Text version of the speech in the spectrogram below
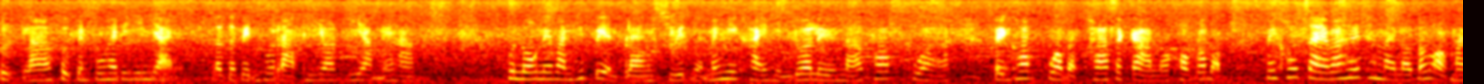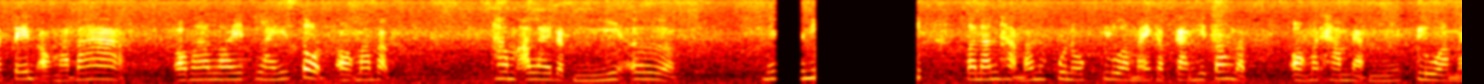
ฝึกแล้วฝึกเป็นผู้ให้ที่ยิ่งใหญ่ เราจะเป็นผู้รับที่ยอดเยี่ยมนะคะคุณนกในวันที่เปลี่ยนแปลงชีวิตเนี่ยไม่มีใครเห็นด้วยเลยนะ ครอบครัวเป็นครอบครัวแบบข้าราชการเนาะเขาก็แบบไม่เข้าใจว่าเฮ้ยทำไมเราต้องออกมาเต้นออกมาบ้า ออกมาไลฟ์ไลฟ์สดออกมาแบบทำอะไรแบบนี้ เออ อนนั้นถามว่าคุณนกกลัวไหมกับการที่ต้องแบบออกมาทำแบบนี้กลัวไหม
